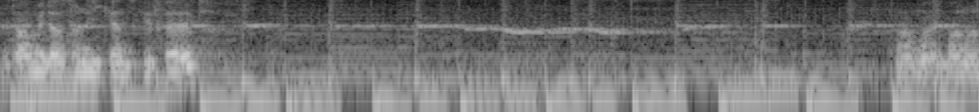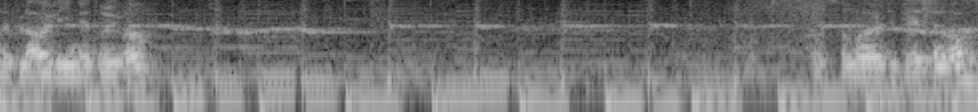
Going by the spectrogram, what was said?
Und da mir das noch nicht ganz gefällt, machen wir einfach noch eine blaue Linie drüber. Kurz nochmal die Bläschen raus.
